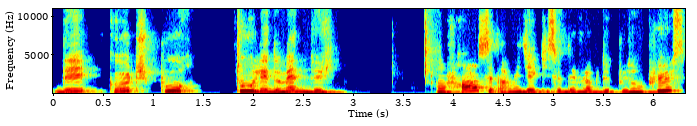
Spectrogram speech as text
des coachs pour tous les domaines de vie. En France, c'est un métier qui se développe de plus en plus,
